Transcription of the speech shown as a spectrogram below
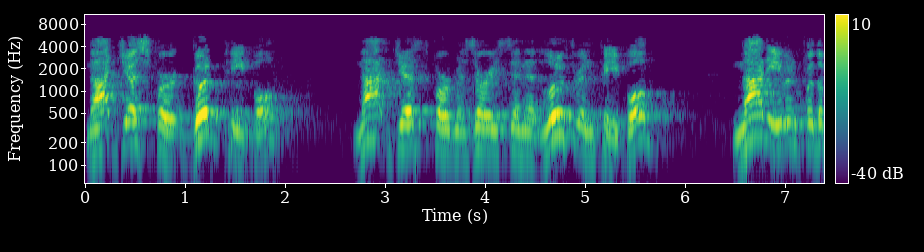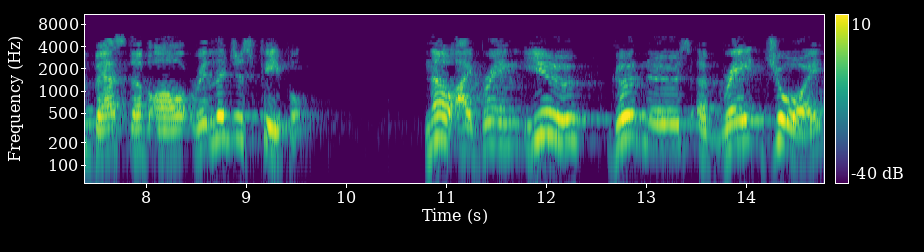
not just for good people, not just for Missouri Synod Lutheran people, not even for the best of all religious people. No, I bring you good news of great joy.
